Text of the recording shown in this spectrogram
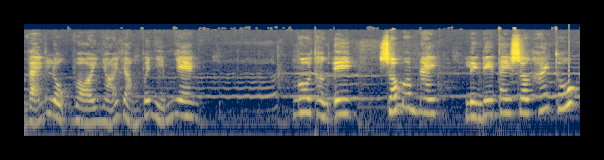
Vãn lục vội nhỏ giọng với nhiễm nhang ngô thần y, sớm hôm nay liền đi tây sơn hái thuốc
